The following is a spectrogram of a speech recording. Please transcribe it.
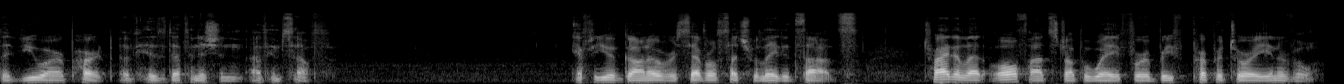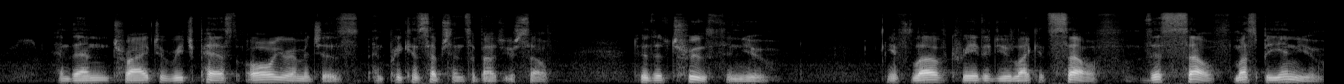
that you are part of His definition of Himself. After you have gone over several such related thoughts, try to let all thoughts drop away for a brief preparatory interval, and then try to reach past all your images and preconceptions about yourself to the truth in you. If love created you like itself, this self must be in you,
